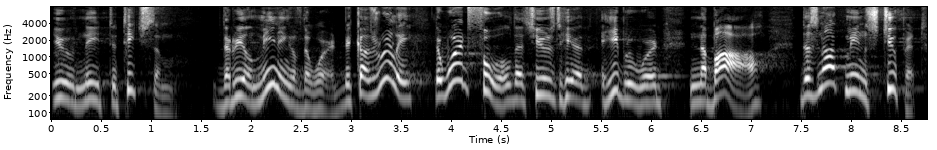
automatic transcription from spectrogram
you need to teach them the real meaning of the word. Because really, the word fool that's used here, the Hebrew word nabal, does not mean stupid.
